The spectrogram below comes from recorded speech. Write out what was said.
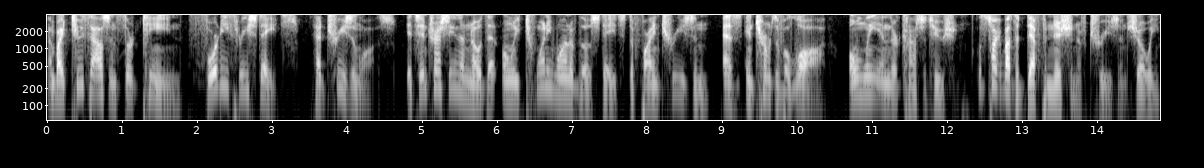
And by 2013, 43 states had treason laws. It's interesting to note that only 21 of those states define treason as in terms of a law only in their constitution. Let's talk about the definition of treason, shall we?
